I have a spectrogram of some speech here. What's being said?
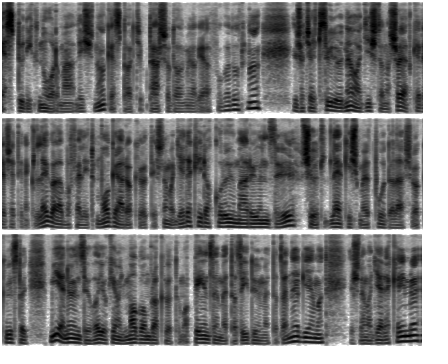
ez tűnik normálisnak, ezt tartjuk társadalmilag elfogadottnak, és hogyha egy szülő ne adj Isten a saját keresetének legalább a felét magára költ, és nem a gyerekeire, akkor ő már önző, sőt, lelkismeret fordulásra küzd, hogy milyen önző vagyok én, hogy magamra költöm a pénzemet, az időmet, az energiámat, és nem a gyerekeimre,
